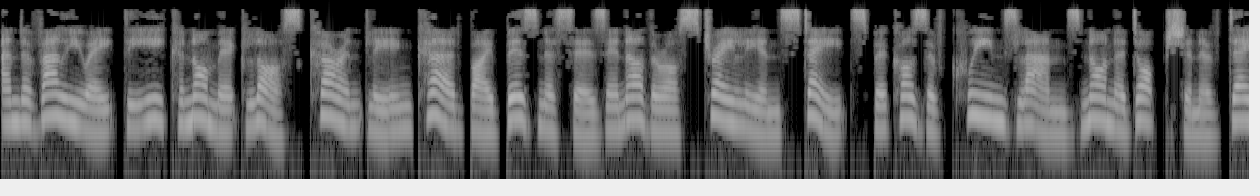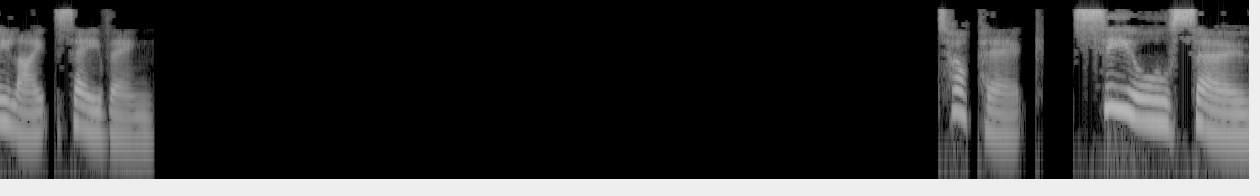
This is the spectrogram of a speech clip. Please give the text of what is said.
and evaluate the economic loss currently incurred by businesses in other Australian states because of Queensland's non-adoption of daylight saving. Topic: See also.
